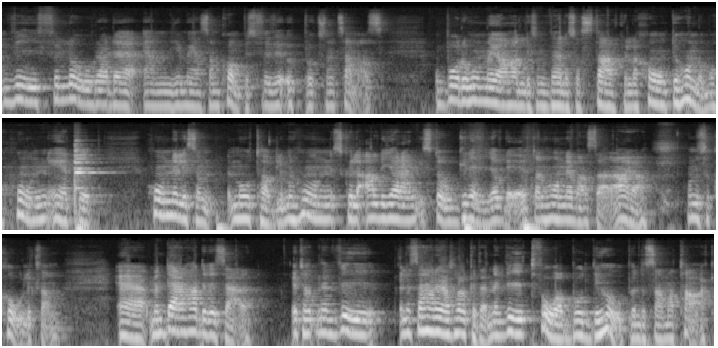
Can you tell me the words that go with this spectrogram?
vi förlorade en gemensam kompis för vi är uppvuxna tillsammans. Och både hon och jag hade liksom väldigt så stark relation till honom och hon är typ hon är liksom mottaglig men hon skulle aldrig göra en stor grej av det utan hon är bara så här, ah, ja, hon är så cool liksom. Eh, men där hade vi så här, jag tror att när vi, eller så här har jag tolkat det, när vi två bodde ihop under samma tak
